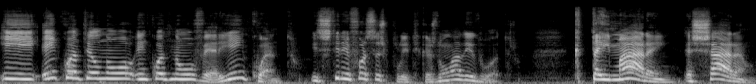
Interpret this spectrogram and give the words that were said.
E enquanto, ele não, enquanto não houver e enquanto existirem forças políticas de um lado e do outro que teimarem, acharam,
